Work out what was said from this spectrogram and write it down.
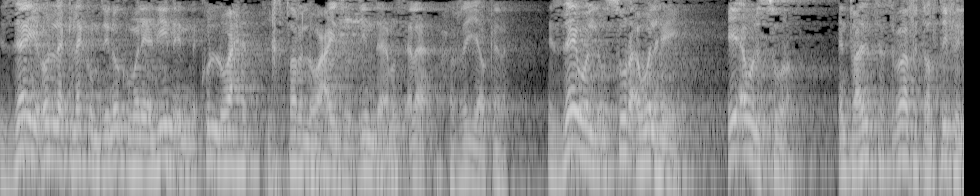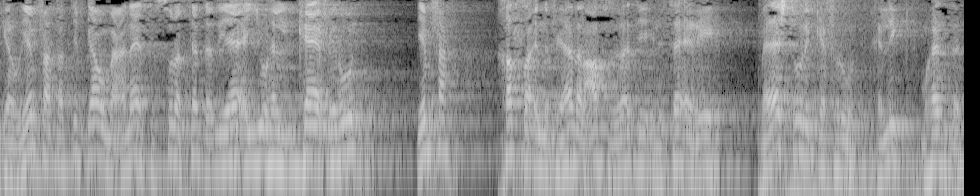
إزاي يقول لك لكم دينكم ولي دين إن كل واحد يختار اللي هو عايزه؟ الدين ده مسألة حرية وكذا. إزاي والصورة أولها إيه؟ إيه أول الصورة أنتوا عايزين تسموها في تلطيف الجو. ينفع تلطيف جو مع ناس الصورة بتبدأ يا أيها الكافرون؟ ينفع؟ خاصة إن في هذا العصر دلوقتي السائغ إيه؟ بلاش تقول الكافرون. خليك مهذب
